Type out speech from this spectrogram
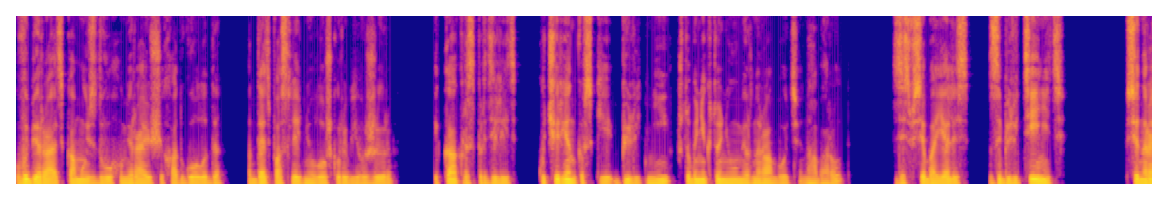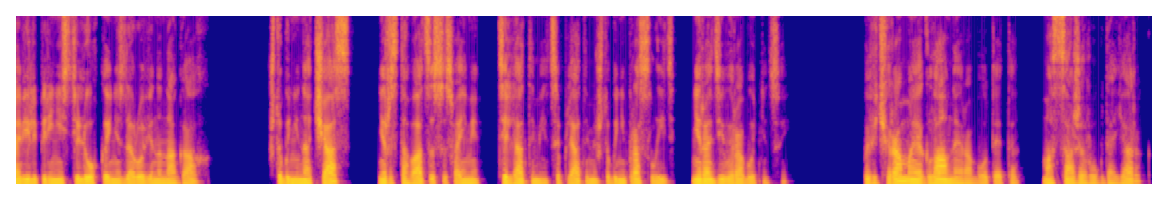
выбирать, кому из двух умирающих от голода отдать последнюю ложку рыбьего жира и как распределить кучеренковские бюллетни, чтобы никто не умер на работе. Наоборот, здесь все боялись забюллетенить, все норовили перенести легкое нездоровье на ногах, чтобы ни на час не расставаться со своими телятами и цыплятами, чтобы не прослыть нерадивой работницей. По вечерам моя главная работа — это массажи рук доярок,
